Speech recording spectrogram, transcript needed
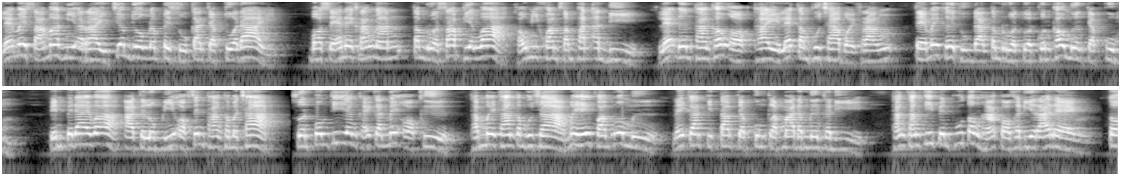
และไม่สามารถมีอะไรเชื่อมโยงนำไปสู่การจับตัวได้บาะแสในครั้งนั้นตำรวจทราบเพียงว่าเขามีความสัมพันธ์อันดี และเดินทางเข้าออกไทยและกัมพูชาบ่อยครั้ง แต่ไม่เคยถูกด่านตำรวจตรวจคนเข้าเมืองจับกลุ่ม เป็นไปได้ว่าอาจจะหลบหนีออกเส้นทางธรรมชาติ ส่วนปมที่ยังไขกันไม่ออกคือทำไมทางกัมพูชาไม่ให้ความร่วมมือในการติดตามจับกลุ่มกลับมาดำเนินคดี ทั้งๆทที่เป็นผู้ต้องหาก่อคดีร้ายแรง ต่อ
